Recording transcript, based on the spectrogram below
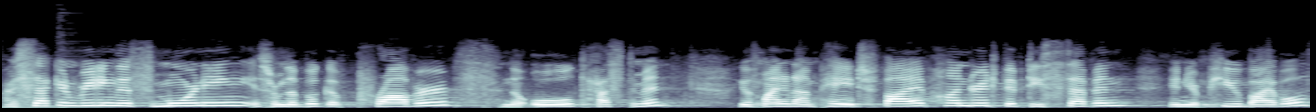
Our second reading this morning is from the book of Proverbs in the Old Testament. You'll find it on page 557 in your Pew Bibles.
